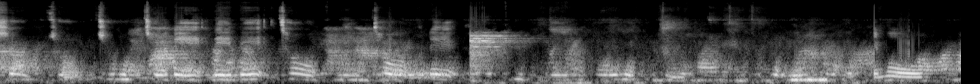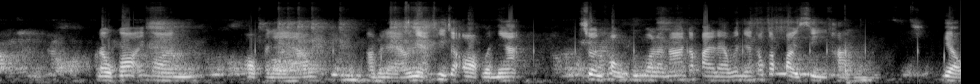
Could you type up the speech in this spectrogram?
โชคโชคโชคโชเดเดเดโชคโชคเดไอโบเราก็ไอบอลออกไปแล้ว เอาไปแล้วเนี่ยที่จะออกวันเนี้ยส่วนของคุณวรนาถก็ไปแล้ววันเนี้ยเท่ากับปล่อยสี่คัน เดี๋ยว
